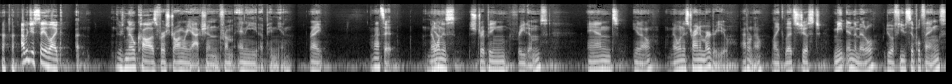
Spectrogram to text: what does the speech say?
I would just say, like, uh, there's no cause for a strong reaction from any opinion, right? And that's it. No Yeah. one is stripping freedoms, and, you know, no one is trying to murder you. I don't know. Like, let's just meet in the middle, do a few simple things,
